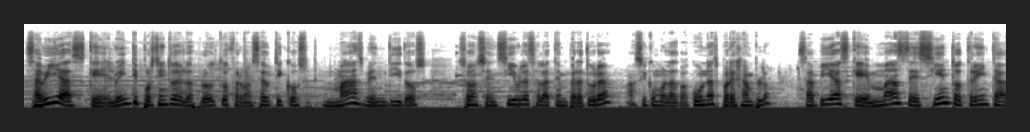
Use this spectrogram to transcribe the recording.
¿Sabías que el 20% de los productos farmacéuticos más vendidos son sensibles a la temperatura, así como las vacunas, por ejemplo? ¿Sabías que más de 130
